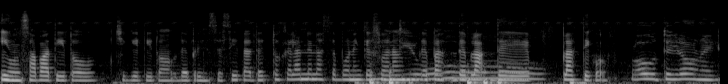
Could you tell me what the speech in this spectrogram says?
y un zapatito chiquitito de princesita, de estos que las nenas se ponen que suenan de, pa- de pla- de Dios. plástico. Los tirones.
